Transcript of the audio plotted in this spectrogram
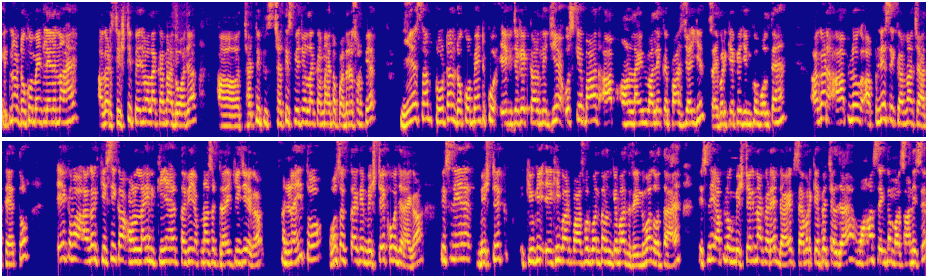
इतना डॉक्यूमेंट ले लेना है। अगर सिक्सटी पेज वाला करना है दो हज़ार छत्तीस छत्तीस पेज वाला करना है तो पंद्रह सौ रुपया। ये सब टोटल डॉक्यूमेंट को एक जगह कर लीजिए। उसके बाद आप ऑनलाइन वाले के पास जाइए साइबर कैफ़े जिनको बोलते हैं। अगर आप लोग अपने से करना चाहते हैं तो एक बार अगर किसी का ऑनलाइन किया है, तभी अपना से ट्राई कीजिएगा। नहीं तो हो सकता है कि मिस्टेक हो जाएगा। इसलिए मिस्टेक क्योंकि एक ही बार पासवर्ड बनता है, उनके बाद रिन्यूअल होता है। इसलिए आप लोग मिस्टेक ना करें डायरेक्ट साइबर कैफ़े चल जाए। वहाँ से एकदम आसानी से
